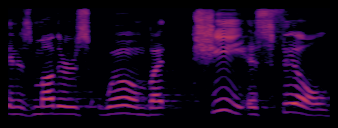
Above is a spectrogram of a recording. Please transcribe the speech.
in his mother's womb, but she is filled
